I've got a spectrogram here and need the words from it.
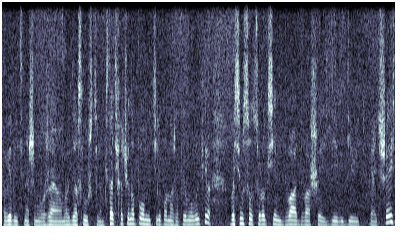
поведаете нашим уважаемым радиослушателям. Кстати, хочу напомнить телефон нашего прямого эфира 847-226-9956,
